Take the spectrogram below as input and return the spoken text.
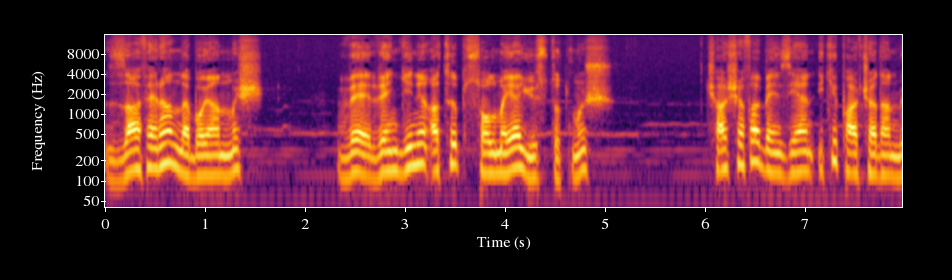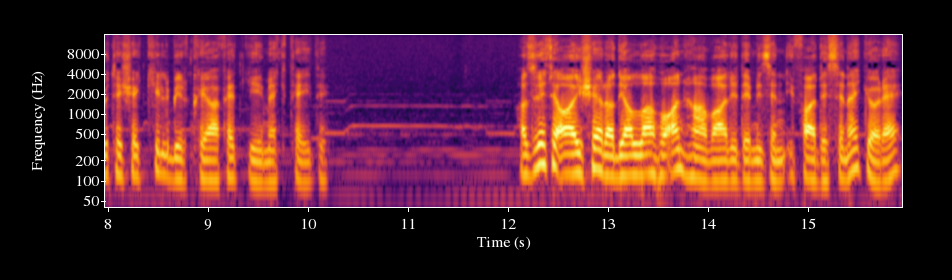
zaferanla boyanmış ve rengini atıp solmaya yüz tutmuş, çarşafa benzeyen iki parçadan müteşekkil bir kıyafet giymekteydi. Hazreti Ayşe radıyallahu anha validemizin ifadesine göre,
